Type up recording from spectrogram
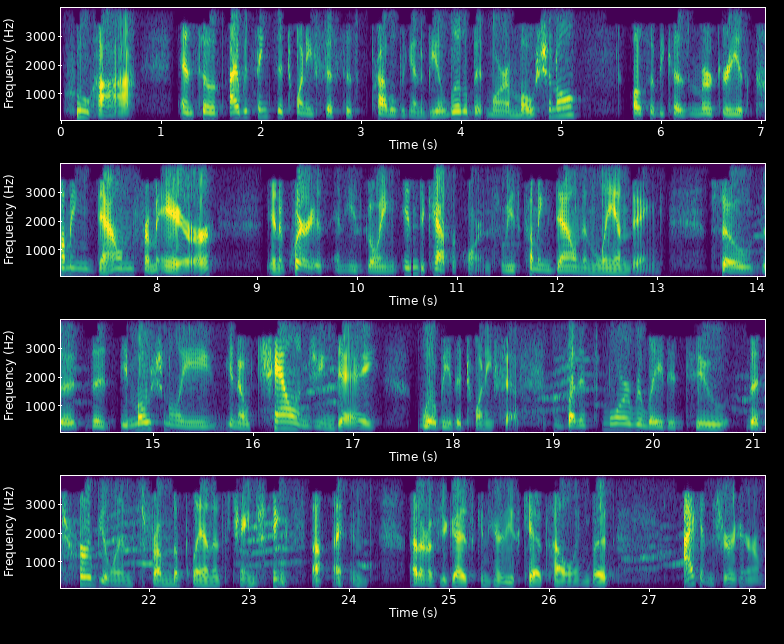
hoo-ha. And so I would think the 25th is probably going to be a little bit more emotional, also because Mercury is coming down from air in Aquarius and he's going into Capricorn, so he's coming down and landing. So the the emotionally, you know, challenging day will be the 25th, but it's more related to the turbulence from the planets changing signs. I don't know if you guys can hear these cats howling, but I can sure hear them.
